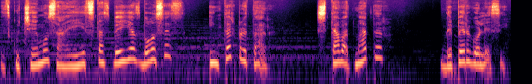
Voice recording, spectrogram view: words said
Escuchemos a estas bellas voces interpretar Stabat Mater de Pergolesi.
